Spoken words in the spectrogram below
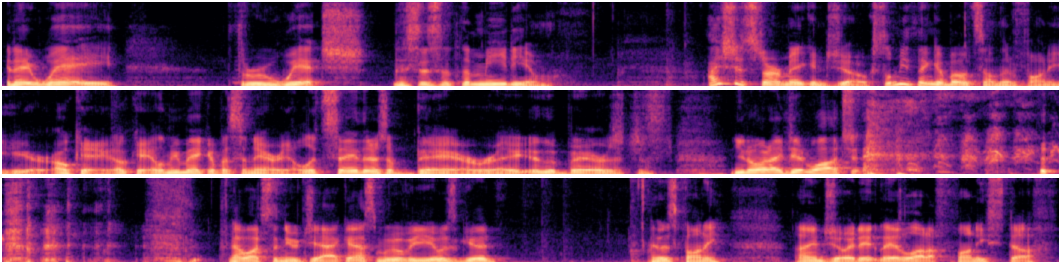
in a way through which this is the medium I should start making jokes. Let me think about something funny here. Okay, okay, let me make up a scenario. Let's say there's a bear, right? And the bear is just. You know what I did watch? I watched the new Jackass movie. It was good. It was funny. I enjoyed it. They had a lot of funny stuff.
